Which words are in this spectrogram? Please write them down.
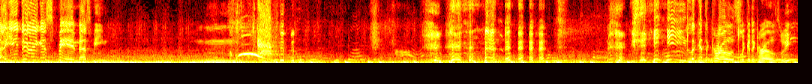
Are you doing a spin? That's me. Mm. look at the crows. Look at the crows. Wee.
